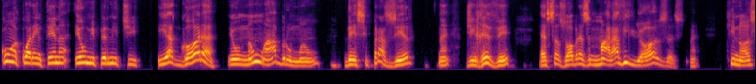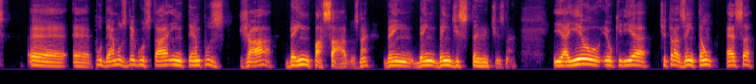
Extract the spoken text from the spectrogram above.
com a quarentena eu me permiti. E agora eu não abro mão desse prazer né, de rever essas obras maravilhosas né, que nós é, é, pudemos degustar em tempos já bem passados, né? bem, bem, bem distantes. Né? E aí eu, eu queria te trazer, então, essa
